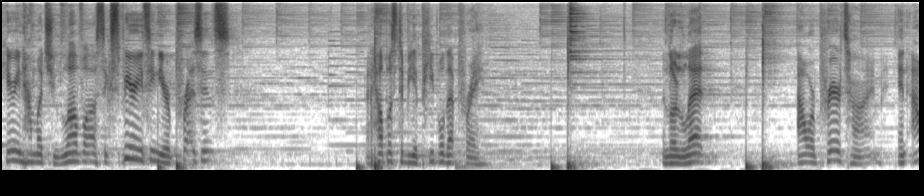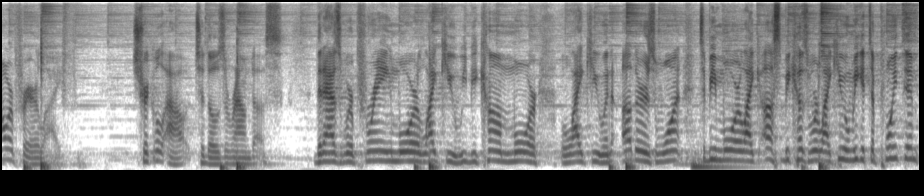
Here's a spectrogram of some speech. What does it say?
hearing how much you love us, experiencing your presence. Help us to be a people that pray. And Lord, let our prayer time and our prayer life trickle out to those around us. That as we're praying more like you, we become more like you, and others want to be more like us because we're like you, and we get to point them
